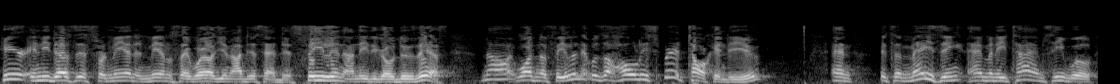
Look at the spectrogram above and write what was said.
here, and He does this for men, and men will say, well, you know, I just had this feeling, I need to go do this. No, it wasn't a feeling, it was the Holy Spirit talking to you. And it's amazing how many times He will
